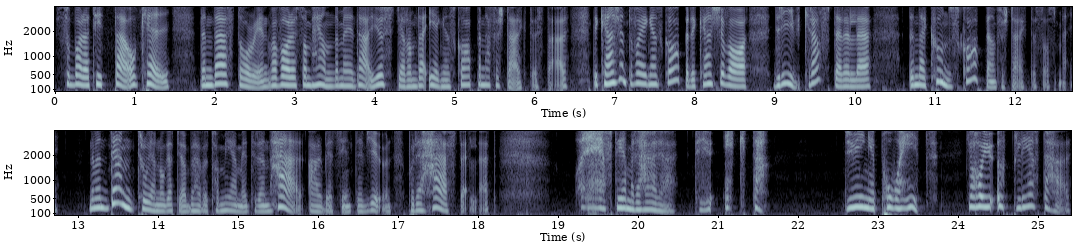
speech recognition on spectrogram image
så bara titta, okej, okay, den där storyn, vad var det som hände mig där? Just det, de där egenskaperna förstärktes där. Det kanske inte var egenskaper, det kanske var drivkrafter eller den där kunskapen förstärktes hos mig. Nej, men den tror jag nog att jag behöver ta med mig till den här arbetsintervjun på det här stället. Och det häftiga med det här är, det är ju äkta. Det är ju inget påhitt. Jag har ju upplevt det här.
